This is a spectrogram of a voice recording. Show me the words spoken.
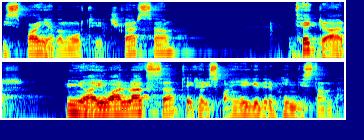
İspanya'dan ortaya çıkarsam tekrar dünya yuvarlaksa tekrar İspanya'ya gelirim Hindistan'dan.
